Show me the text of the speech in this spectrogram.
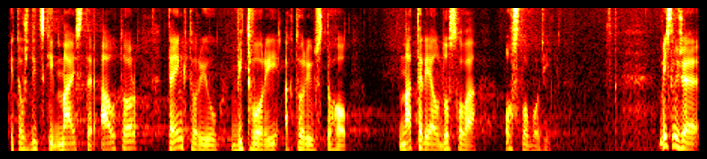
Je to vždycky majster, autor, ten, ktorý ju vytvorí a ktorý ju z toho materiálu doslova oslobodí. Myslím, že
